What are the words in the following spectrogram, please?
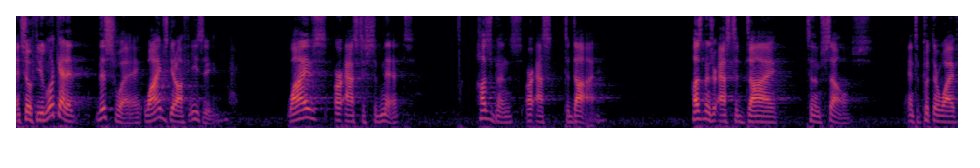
And so, if you look at it this way, wives get off easy. Wives are asked to submit, husbands are asked to die. Husbands are asked to die to themselves and to put their wife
